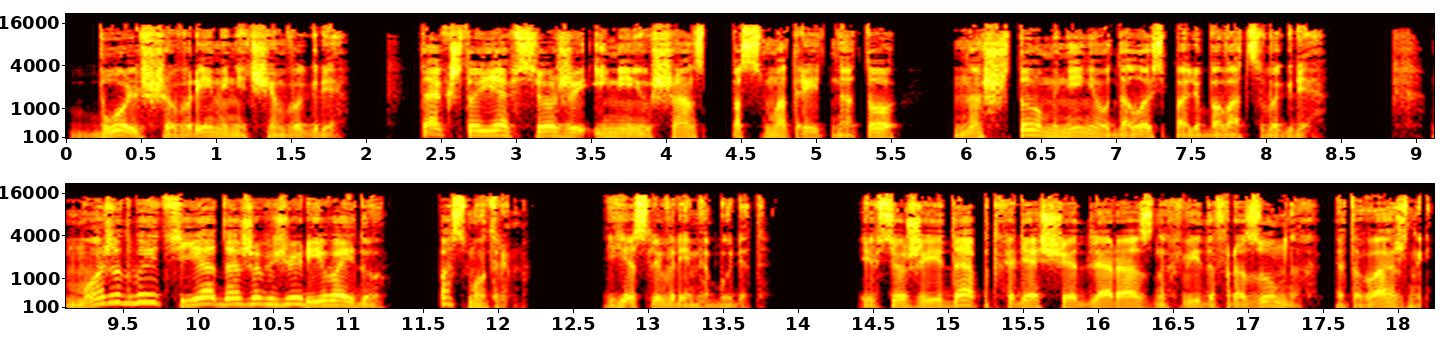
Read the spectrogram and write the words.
больше времени, чем в игре. Так что я все же имею шанс посмотреть на то, на что мне не удалось полюбоваться в игре. Может быть, я даже в жюри войду. Посмотрим, если время будет. И все же еда, подходящая для разных видов разумных, это важный,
